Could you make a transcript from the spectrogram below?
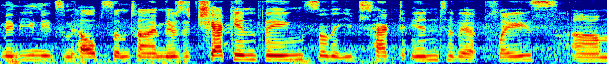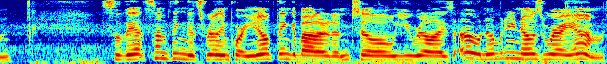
maybe you need some help sometime. There's a check-in thing so that you checked into that place. Um, so that's something that's really important. You don't think about it until you realize, oh, nobody knows where I am.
